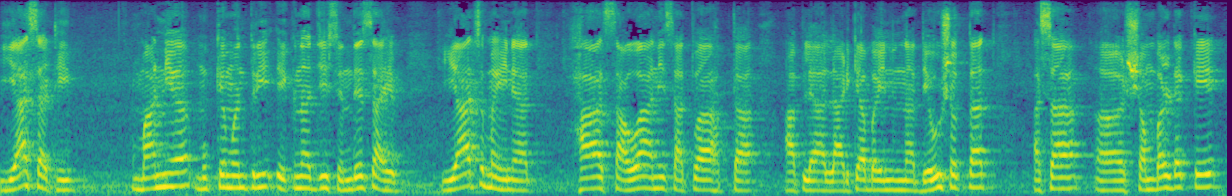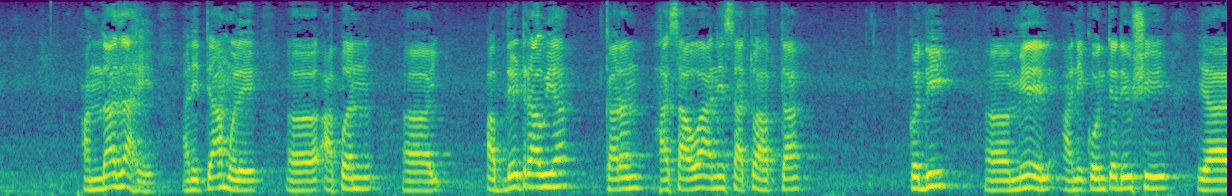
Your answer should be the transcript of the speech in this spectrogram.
यासाठी मान्य मुख्यमंत्री एकनाथजी शिंदेसाहेब याच महिन्यात हा सहावा आणि सातवा हप्ता आपल्या लाडक्या बहिणींना देऊ शकतात असा शंभर टक्के अंदाज आहे. आणि त्यामुळे आपण अपडेट राहूया कारण हा सहावा आणि सातवा हप्ता कधी मिळेल आणि कोणत्या दिवशी या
